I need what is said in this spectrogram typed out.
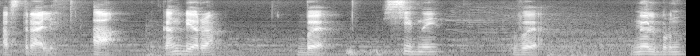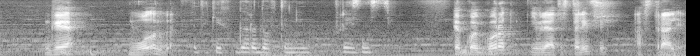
Австралии? А. Канберра. Б. Сидней. В. Мельбурн. Г. Вологда. Я таких городов-то не произнести. Какой город является столицей Австралии?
